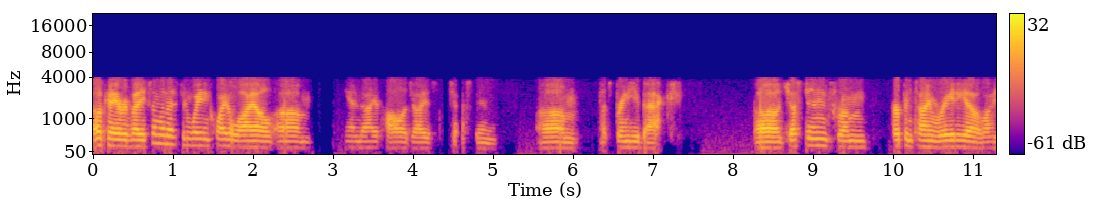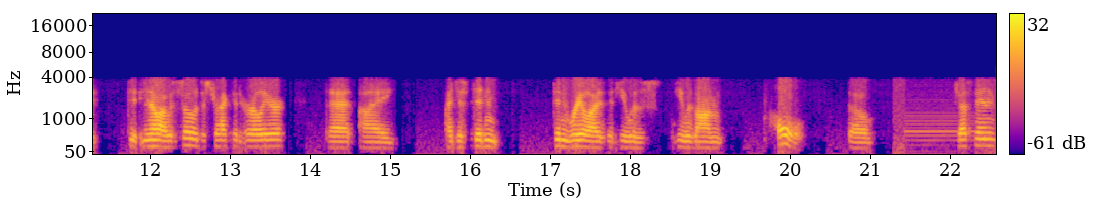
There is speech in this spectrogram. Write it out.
Okay, everybody. Someone that's been waiting quite a while, um, and I apologize, Justin. Um, let's bring you back. Uh, Justin from Herpentine Radio. I, did, you know, I was so distracted earlier that I, I just didn't didn't realize that he was he was on hold. So, Justin,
